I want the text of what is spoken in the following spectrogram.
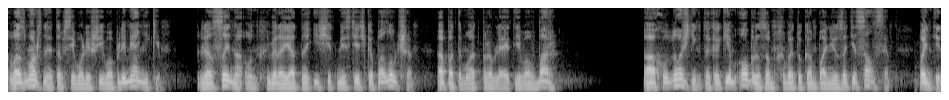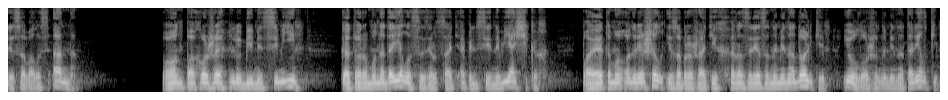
Возможно, это всего лишь его племянники. Для сына он, вероятно, ищет местечко получше, а потому отправляет его в бар. А художник-то каким образом в эту компанию затесался, поинтересовалась Анна. Он, похоже, любимец семьи, которому надоело созерцать апельсины в ящиках, Поэтому он решил изображать их разрезанными на дольки и уложенными на тарелки.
